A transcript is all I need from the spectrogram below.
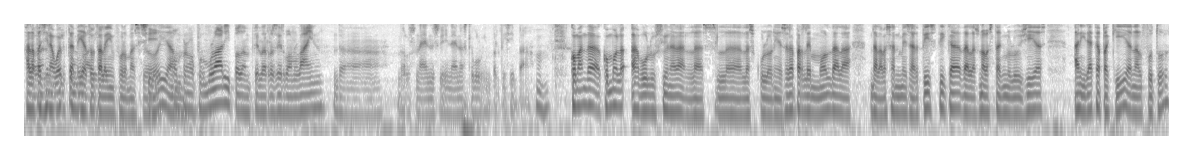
a la pàgina web també hi ha tota la informació sí, i amb... omplen el formulari poden fer la reserva online de, dels nens i nenes que vulguin participar -huh. com, han de, com evolucionaran les, la, les colònies? Ara parlem molt de la, de la vessant més artística de les noves tecnologies anirà cap aquí en el futur?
